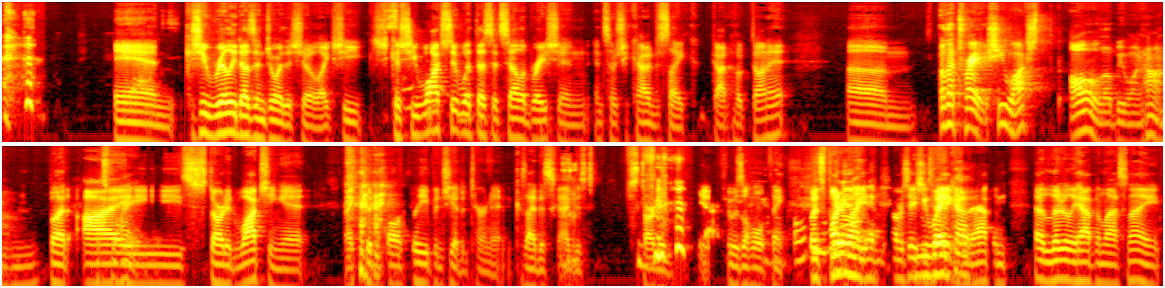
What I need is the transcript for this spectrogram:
and because she really does enjoy the show, like she because she watched it with us at Celebration, and so she kind of just like got hooked on it. Um, Oh, that's right. She watched all of Obi Wan, huh? but I right. started watching it. I couldn't fall asleep, and she had to turn it because I just I just started. yeah, it was a whole thing. But it's funny You're how like- you had the conversation you today up- it happened. That literally happened last night.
